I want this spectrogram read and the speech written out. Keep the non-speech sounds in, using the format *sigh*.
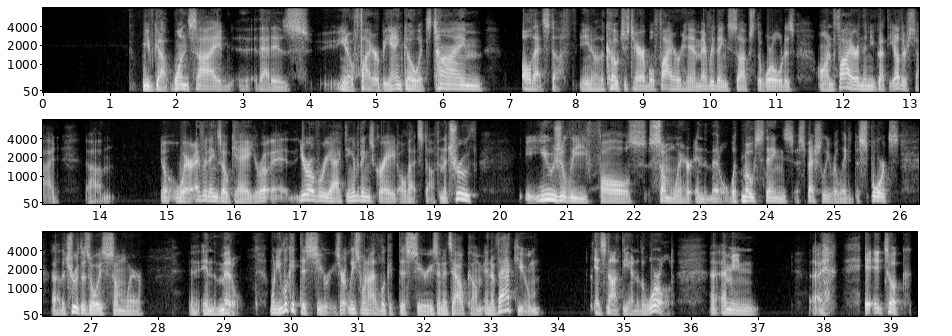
You've got one side uh, that is, you know, fire Bianco, it's time, all that stuff. You know, the coach is terrible, fire him, everything sucks, the world is on fire. And then you've got the other side um, where everything's okay, you're, uh, you're overreacting, everything's great, all that stuff. And the truth usually falls somewhere in the middle with most things, especially related to sports. Uh, the truth is always somewhere uh, in the middle. When you look at this series, or at least when I look at this series and its outcome in a vacuum, it's not the end of the world. I mean, uh, *laughs* it, it took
